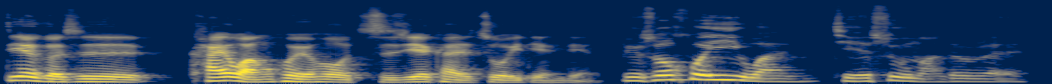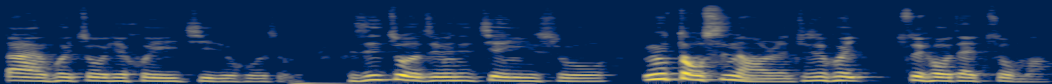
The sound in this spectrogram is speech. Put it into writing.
第二个是开完会后直接开始做一点点，比如说会议完结束嘛，对不对？当然会做一些会议记录或者什么。可是作者这边是建议说，因为斗士脑人就是会最后再做嘛，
